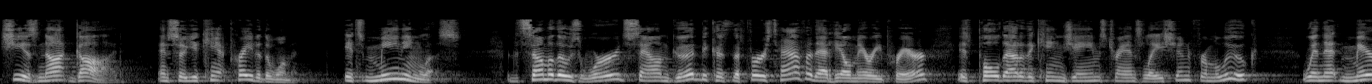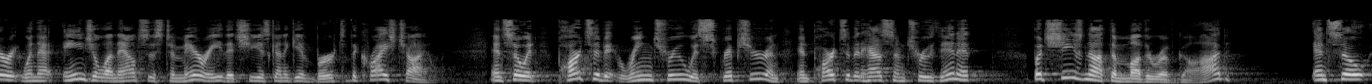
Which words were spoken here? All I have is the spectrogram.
She is not God, and so you can't pray to the woman. It's meaningless. Some of those words sound good because the first half of that Hail Mary prayer is pulled out of the King James translation from Luke when that Mary, when that angel announces to Mary that she is going to give birth to the Christ child. And so it, parts of it ring true with scripture and, and parts of it has some truth in it, but she's not the mother of God. And so,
